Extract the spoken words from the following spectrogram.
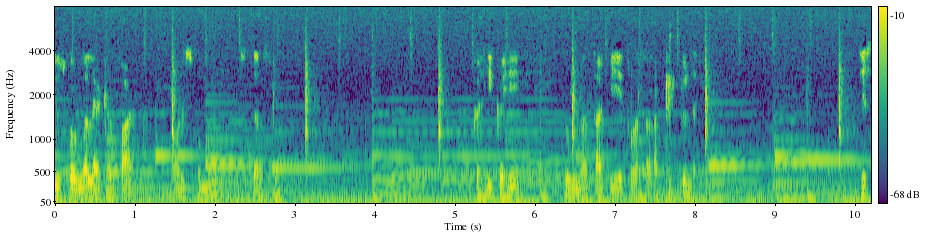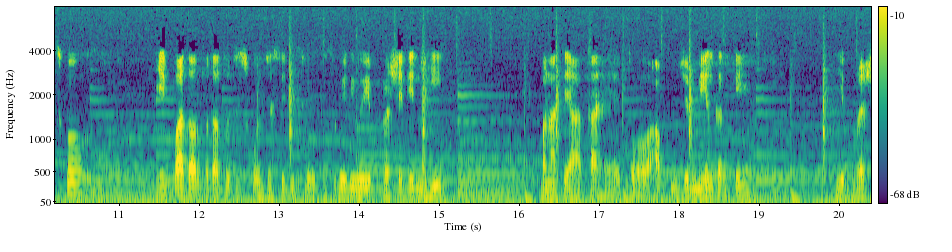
यूज़ करूँगा लाइटर पार्ट और इसको मैं इस तरह से कहीं कहीं दूँगा ताकि ये थोड़ा सा अट्रैक्टिव लगे। जिसको एक बात और बता दो, जिसको जैसे जिसको किसी को यदि वो ये ब्रश यदि नहीं बनाते आता है तो आप मुझे मेल करके ये ब्रश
